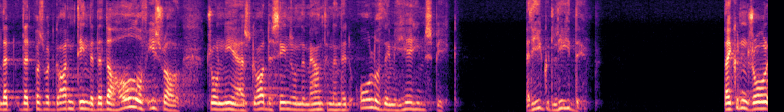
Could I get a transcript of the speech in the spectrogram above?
That, that was what God intended, that the whole of Israel draw near as God descends on the mountain and that all of them hear him speak, that he could lead them. They couldn't draw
